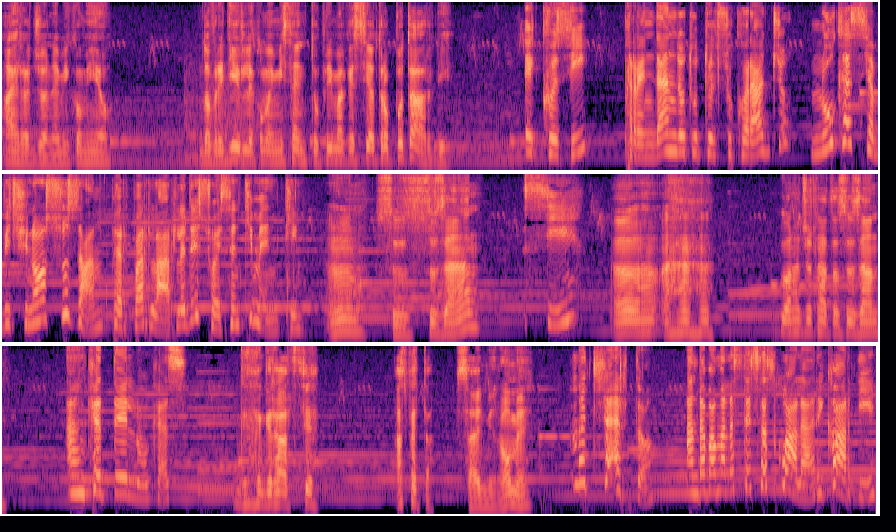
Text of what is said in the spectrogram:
hai ragione, amico mio. Dovrei dirle come mi sento prima che sia troppo tardi. E così Prendendo tutto il suo coraggio, Lucas si avvicinò a Suzanne per parlarle dei suoi sentimenti. Uh, Su Suzanne? Sì? Uh, buona giornata, Suzanne. Anche a te, Lucas. G grazie. Aspetta, sai il mio nome? Ma certo! Andavamo alla stessa scuola, ricordi?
